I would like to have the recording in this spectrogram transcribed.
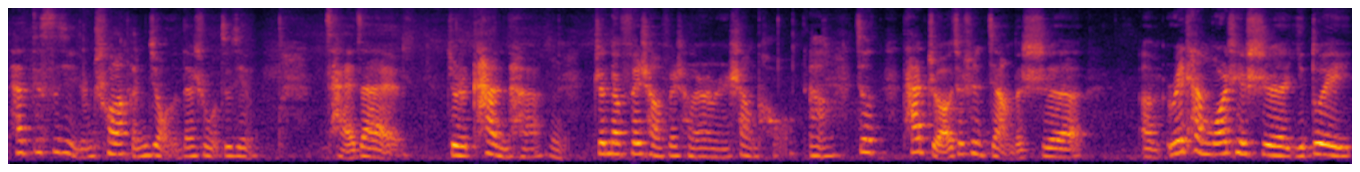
它第四季已经出了很久了，但是我最近才在，就是看它，嗯真的非常非常的让人上头。啊，就它主要就是讲的是，嗯，Rick and Morty 是一对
